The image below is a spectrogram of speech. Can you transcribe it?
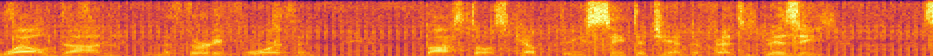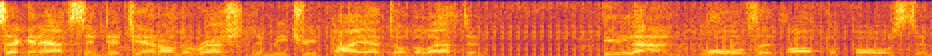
Well done in the 34th. And Bastos kept the Saint-Etienne defense busy. Second half, Saint-Etienne on the rush. Dimitri Payet on the left. And Ilan rolls it off the post. And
